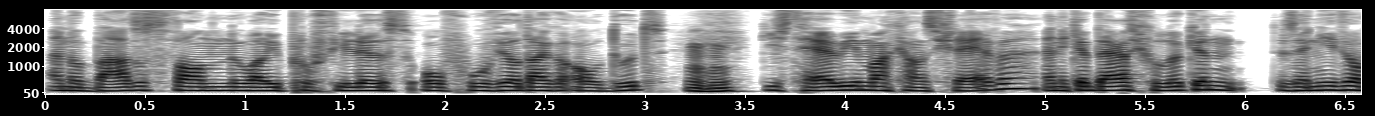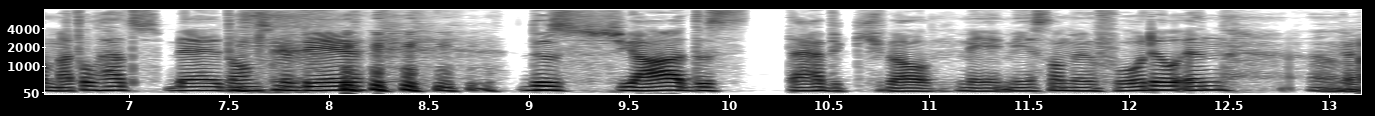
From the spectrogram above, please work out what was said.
En op basis van wat je profiel is of hoeveel dat je al doet, Mhm. kiest hij wie mag gaan schrijven. En ik heb daar het geluk in. Er zijn niet veel metalheads bij Dansende Beren. dus ja, dus daar heb ik wel me- meestal mijn voordeel in. Ehm, Ja.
